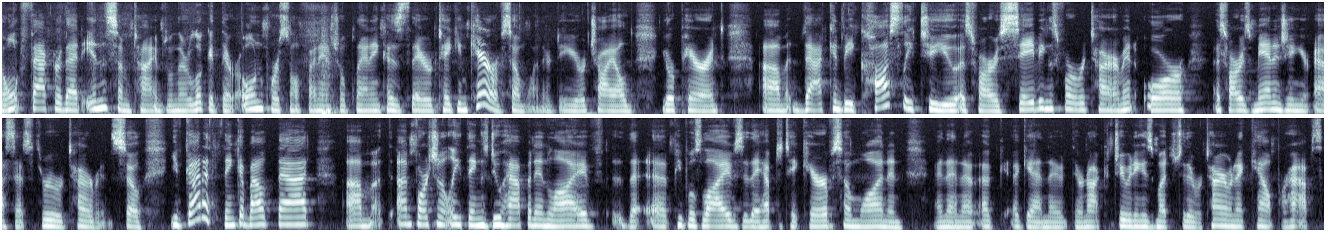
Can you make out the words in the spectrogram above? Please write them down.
don't factor that in sometimes when they're looking at their own personal financial planning because they're taking care of someone, they're your child, your parent. Um, that can be costly to you as far as savings for retirement or as far as managing your assets through retirement. So you've got to think about that. Um, unfortunately, things do happen in live uh, people's lives. They have to take care of someone, and and then uh, again, they're, they're not contributing as much to their retirement account, perhaps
